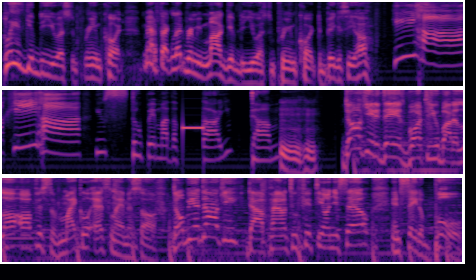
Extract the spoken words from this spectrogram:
Please give the U.S. Supreme Court. Matter of fact, let Remy Ma give the U.S. Supreme Court the biggest hee haw. Hee haw, hee haw. You stupid motherfucker. Are you dumb? Mm-hmm. Donkey today is brought to you by the law office of Michael S. Lamonsoff. Don't be a donkey. Dial pound 250 on your cell and say the bull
